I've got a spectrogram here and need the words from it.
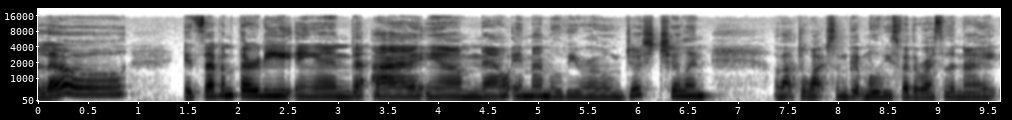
Hello. It's 7:30 and I am now in my movie room just chilling about to watch some good movies for the rest of the night.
